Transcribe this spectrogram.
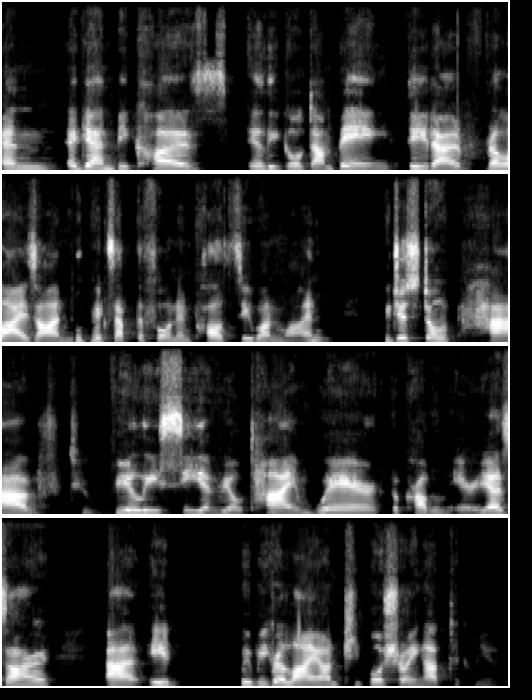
And again, because illegal dumping data relies on who picks up the phone and calls 311, we just don't have to really see in real time where the problem areas are. Uh, it we, rely on people showing up to community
